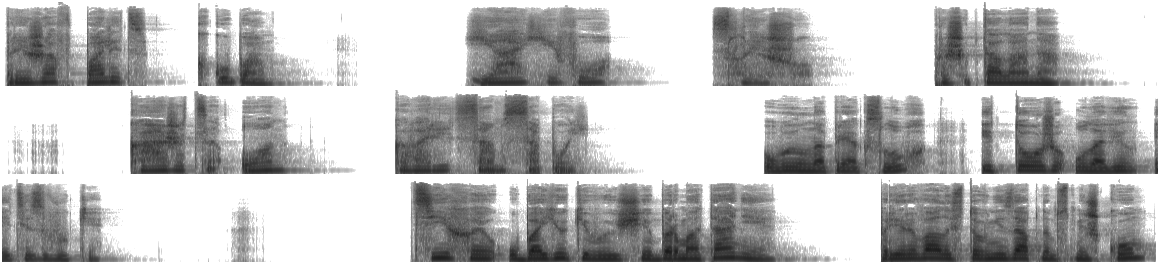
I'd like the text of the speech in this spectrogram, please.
прижав палец к губам. «Я его слышу», — прошептала она. «Кажется, он говорит сам с собой». Уилл напряг слух и тоже уловил эти звуки. Тихое, убаюкивающее бормотание прерывалось то внезапным смешком,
